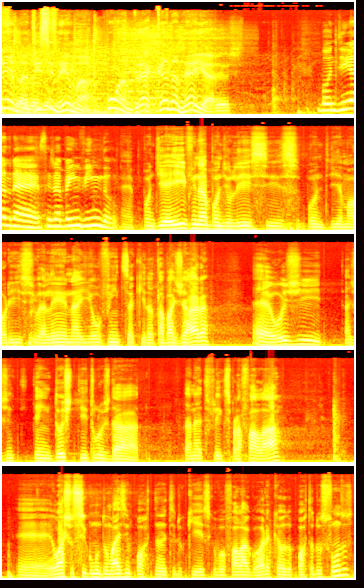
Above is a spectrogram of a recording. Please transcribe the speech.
Cena de Cinema, com André Cananeia. Bom dia, André. Seja bem-vindo. É, bom dia, Ivna. Bom dia, Ulisses. Bom dia, Maurício, Helena e ouvintes aqui da Tabajara. É, hoje a gente tem dois títulos da, da Netflix para falar. É, eu acho o segundo mais importante do que esse que eu vou falar agora, que é o do Porta dos Fundos,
